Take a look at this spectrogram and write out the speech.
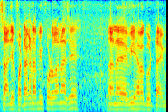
સાંજે ફટાકડા બી ફોડવાના છે, અને we have a good time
